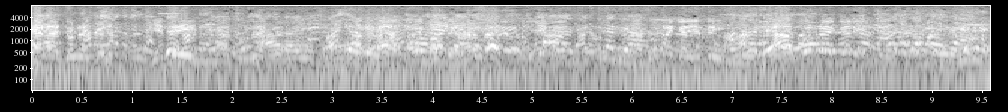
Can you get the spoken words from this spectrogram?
நான் சொல்றேன் கேளு. எந்திரி, நான் சொல்றேன். நான் சொல்றேன் கேளு, எந்திரி. சொல்றேன் கேளு, என்ன?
